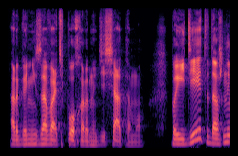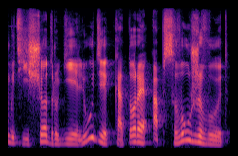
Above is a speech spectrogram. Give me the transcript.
организовать похороны десятому. По идее, это должны быть еще другие люди, которые обслуживают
